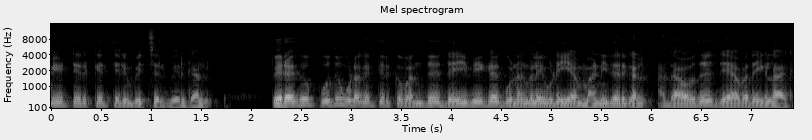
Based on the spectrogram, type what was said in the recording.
வீட்டிற்கு திரும்பிச் செல்வீர்கள். பிறகு புது உலகத்திற்கு வந்து தெய்வீக குணங்களை உடைய மனிதர்கள் அதாவது தேவதைகளாக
